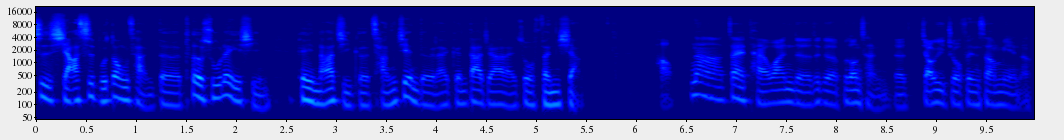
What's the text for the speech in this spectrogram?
是瑕疵不动产的特殊类型？可以拿几个常见的来跟大家来做分享。好，那在台湾的这个不动产的交易纠纷上面呢，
